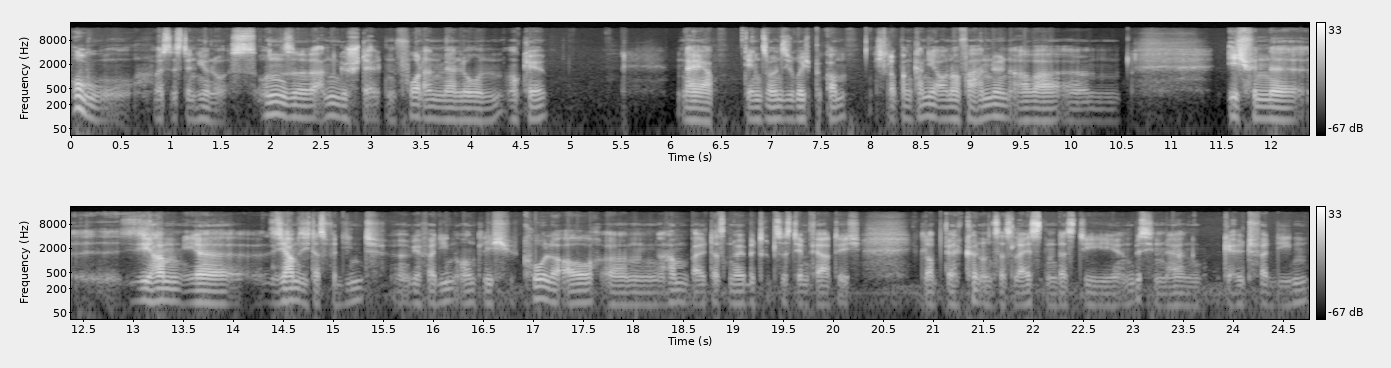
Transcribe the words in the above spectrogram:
oh, was ist denn hier los? Unsere Angestellten fordern mehr Lohn. Okay. Naja, den sollen sie ruhig bekommen. Ich glaube, man kann ja auch noch verhandeln, aber ähm, ich finde, sie haben ihr, sie haben sich das verdient. Äh, wir verdienen ordentlich Kohle auch, ähm, haben bald das neue Betriebssystem fertig. Ich glaube, wir können uns das leisten, dass die ein bisschen mehr Geld verdienen.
